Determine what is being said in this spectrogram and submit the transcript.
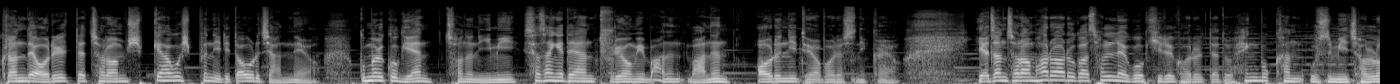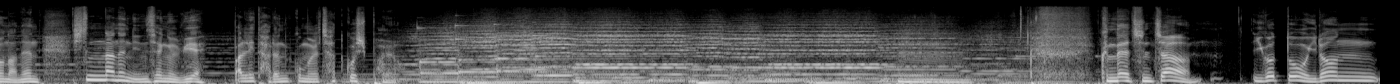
그런데 어릴 때처럼 쉽게 하고 싶은 일이 떠오르지 않네요. 꿈을 꾸기엔 저는 이미 세상에 대한 두려움이 많은, 많은 어른이 되어버렸으니까요. 예전처럼 하루하루가 설레고 길을 걸을 때도 행복한 웃음이 절로 나는 신나는 인생을 위해 빨리 다른 꿈을 찾고 싶어요. 근데 진짜 이것도 이런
